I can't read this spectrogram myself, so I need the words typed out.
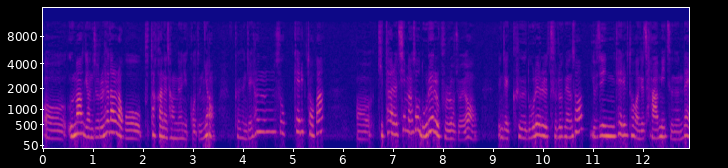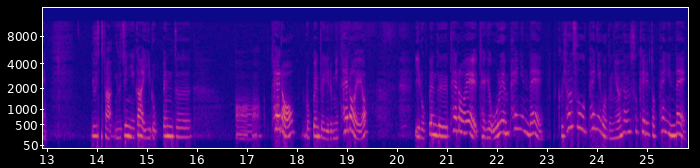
어, 음악 연주를 해달라고 부탁하는 장면이 있거든요. 그래서 이제 현수 캐릭터가 어, 기타를 치면서 노래를 불러줘요. 이제 그 노래를 들으면서 유진 캐릭터가 이제 잠이 드는데 유진, 아, 유진이가 이 록밴드 어, 테러 록밴드 이름이 테러예요. 이 록밴드 테러의 되게 오랜 팬인데 그 현수 팬이거든요. 현수 캐릭터 팬인데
